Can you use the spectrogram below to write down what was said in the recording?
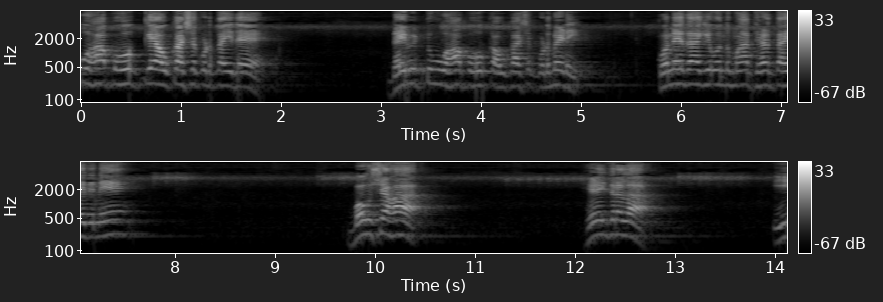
ಊಹಾಪೋಹಕ್ಕೆ ಅವಕಾಶ ಕೊಡ್ತಾ ಇದೆ? ದಯವಿಟ್ಟು ಊಹಾಪೋಹಕ್ಕೆ ಅವಕಾಶ ಕೊಡಬೇಡಿ. ಕೊನೆಯದಾಗಿ ಒಂದು ಮಾತು ಹೇಳ್ತಾ ಇದ್ದೀನಿ. ಬಹುಶಃ ಹೇಳಿದ್ರಲ್ಲ, ಈ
